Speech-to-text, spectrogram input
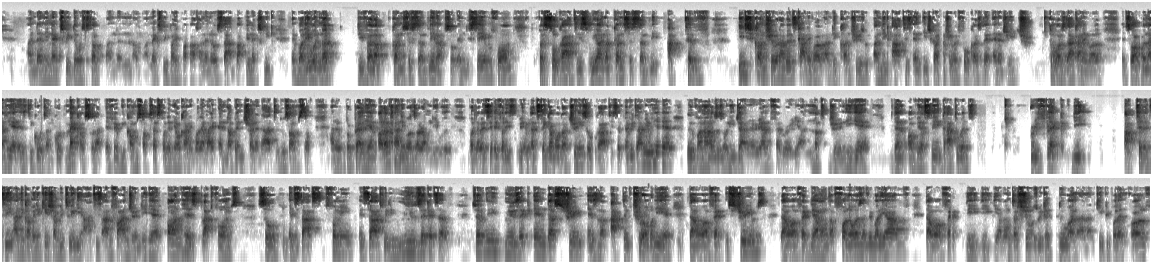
and then the next week they will stop, and then um, next week might pass, and then they will start back the next week. The body would not develop consistently enough. So in the same form, soca artists, we are not consistently active each country would have its carnival and the countries and the artists in each country would focus their energy towards that carnival. It's so often that here is the quote unquote mecca so that if you become successful in your carnival, you might end up in Trinidad to do some stuff and it will propel you in other carnivals around the world. But let me say for this, let's think about a Trini soca artist. Every time you hear Van House is only January and February and not during the year, then obviously that would reflect the activity and the communication between the artist and fan during the year on his platforms. So it starts, for me, it starts with the music itself. So if the music industry is not active throughout the year, that will affect the streams, that will affect the amount of followers everybody have, that will affect the, the, the amount of shows we can do and, and, and keep people involved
